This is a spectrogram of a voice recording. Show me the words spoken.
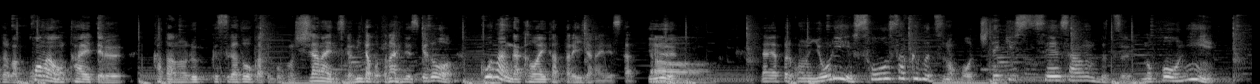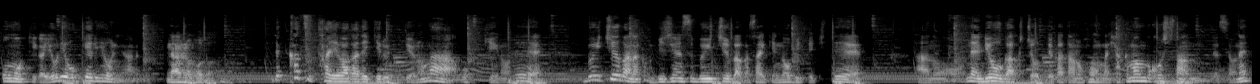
例えばコナンを描いてる方のルックスがどうかって僕も知らないですけど、見たことないですけど、コナンが可愛かったらいいじゃないですかっていう。だやっぱりこのより創作物の方、知的生産物の方に重きがより置けるようになる。なるほど。で、かつ対話ができるっていうのが大きいので、VTuber なんかもビジネス VTuber が最近伸びてきて、あのね、両学長っていう方の本が100万部越したんですよね。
